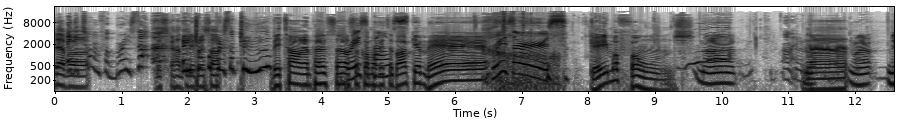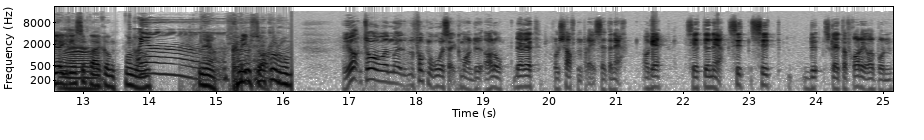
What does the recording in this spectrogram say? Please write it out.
det Jeg er tom for bracer. Vi skal hente Jeg er tom på brisa. Brisa too. Vi tar en pause, og så Brace kommer vi pause. tilbake med Bracers. Game of Phones. Nei, Å nei. Nei. nei. Vi er grisepreik om. Å ja. Ja. Da folk må roe seg. Kom an, du. Hallo. Berit, hold kjeften på deg. Sitt deg ned. OK? Sitt deg ned. Sitt, sitt du, Skal jeg ta fra deg iPoden?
